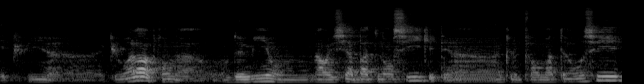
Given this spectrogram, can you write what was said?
Et puis, et puis voilà, après, on a, en demi, on a réussi à battre Nancy, qui était un, club formateur aussi.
